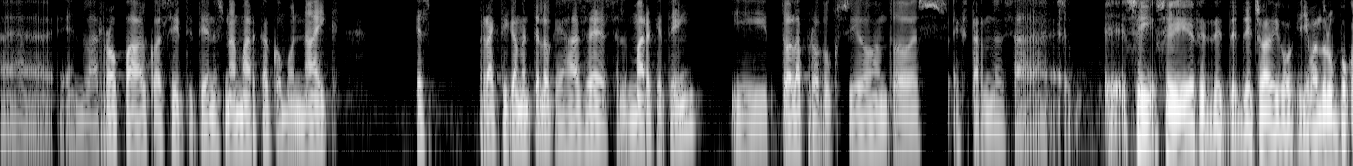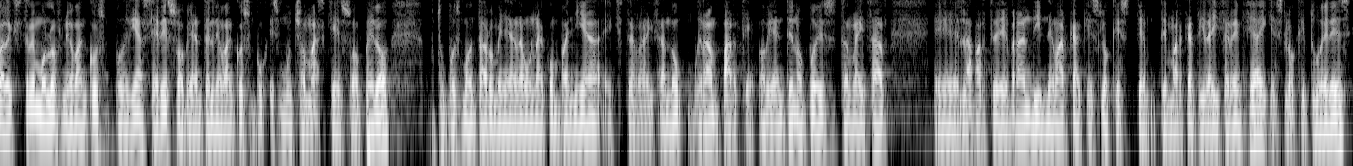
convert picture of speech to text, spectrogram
eh, en la ropa, algo así, tienes una marca como Nike, es prácticamente lo que hace es el marketing y toda la producción, todo es externalizada. Eh, sí, sí, de, hecho digo que llevándolo un poco al extremo, los neobancos podrían ser eso. Obviamente el neobanco es, mucho más que eso, pero tú puedes montar mañana una compañía externalizando gran parte. Obviamente no puedes externalizar eh, la parte de branding de marca, que es lo que te, marca a ti la diferencia y que es lo que tú eres,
